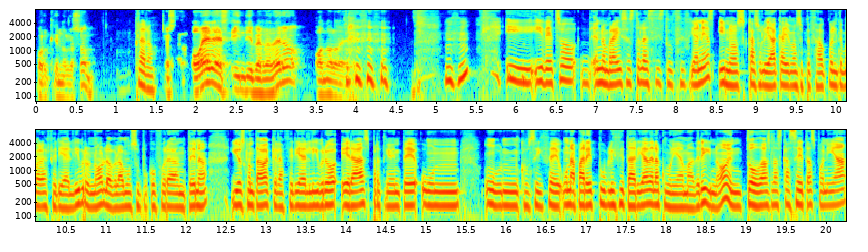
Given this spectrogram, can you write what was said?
porque no lo son. claro. O sea, o eres indie verdadero o no lo eres. Ujú. y, y de hecho, nombráis esto las instituciones y no es casualidad que hayamos empezado con el tema de la Feria del Libro, ¿no? Lo hablamos un poco fuera de antena y os contaba que la Feria del Libro era prácticamente un, ¿cómo se dice? una pared publicitaria de la Comunidad de Madrid, ¿no? En todas las casetas ponía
